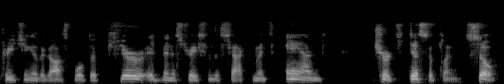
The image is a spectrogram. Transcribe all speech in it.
preaching of the gospel, the pure administration of the sacraments, and church discipline. So,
